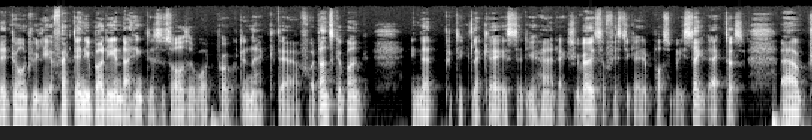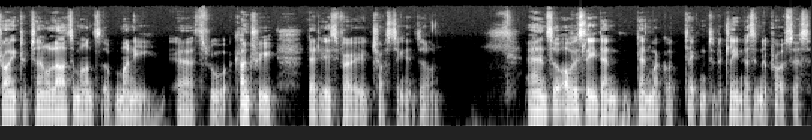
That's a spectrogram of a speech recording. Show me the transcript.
they don't really affect anybody. And I think this is also what broke the neck there for Danske Bank in that particular case that you had actually very sophisticated, possibly state actors, uh, trying to channel large amounts of money uh, through a country that is very trusting and so on. And so obviously then Denmark got taken to the cleaners in the process.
